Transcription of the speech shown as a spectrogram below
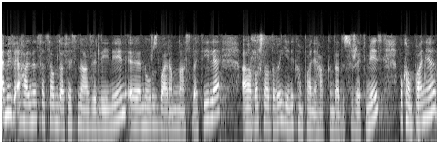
Əmək və Əhalinin Sosial Müdafiəsi Nazirliyinin e, Novruz bayramı münasibəti ilə e, başladığı yeni kampaniya haqqındadır süjetimiz. Bu kampaniya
